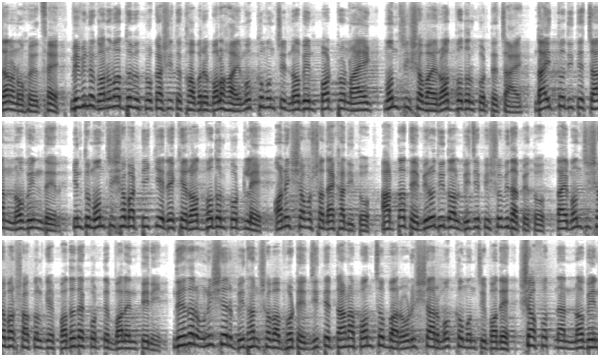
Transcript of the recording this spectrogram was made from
জানানো হয়েছে। বিভিন্ন গণমাধ্যমে প্রকাশিত খবরে বলা হয়, মুখ্যমন্ত্রী নবীন পট্টনায়ক মন্ত্রিসভায় রদবদল করতে চায়। দায়িত্ব দিতে চান নবীনদের। কিন্তু মন্ত্রিসভা টিকিয়ে রেখে রদবদল করলে অনেক সমস্যা দেখা দিত। আর তাতে বিরোধী দল বিজেপি সুবিধা পেত। তাই মন্ত্রিসভার সকলকে পদত্যাগ করতে বলেন তিনি। দুই হাজার উনিশের বিধানসভা ভোটে জিতে টানা পঞ্চমবার ওড়িশার মুখ্যমন্ত্রী পদে শপথ নেন নবীন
